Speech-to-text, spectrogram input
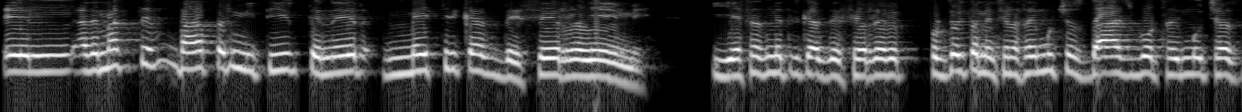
el, además te va a permitir tener métricas de CRM y esas métricas de CRM, porque ahorita mencionas, hay muchos dashboards, hay muchas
